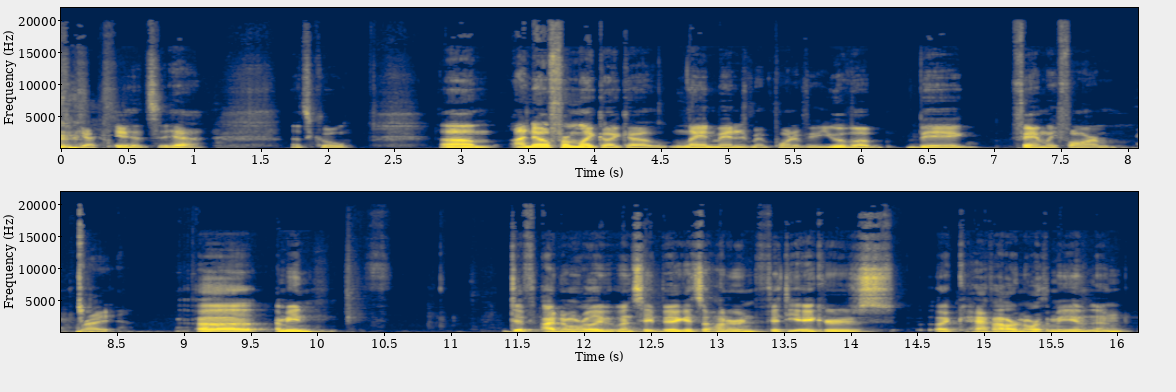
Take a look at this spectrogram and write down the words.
you got kids. Yeah, that's cool. Um, I know from like like a land management point of view, you have a big family farm, right? Uh, I mean, diff, I don't really wouldn't say big. It's 150 acres, like half hour north of me, and then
